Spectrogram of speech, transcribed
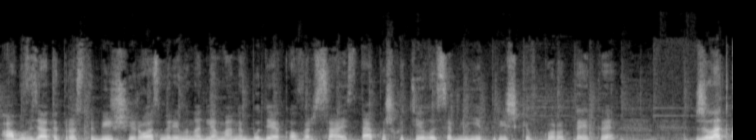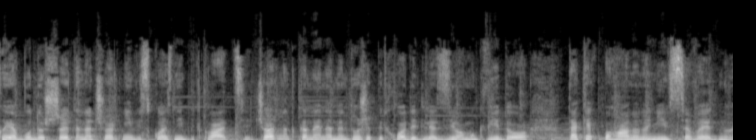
або взяти просто більший розмір, і вона для мене буде як оверсайз. Також хотілося б її трішки вкоротити. Жилетку я буду шити на чорній віскозній підкладці. Чорна тканина не дуже підходить для зйомок відео, так як погано на ній все видно,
